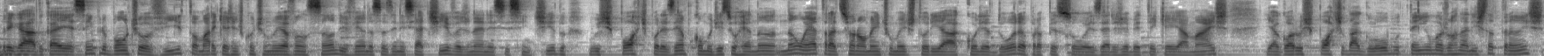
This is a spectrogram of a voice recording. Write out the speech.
Obrigado, Caê. Sempre bom te ouvir. Tomara que a gente continue avançando e vendo essas iniciativas né, nesse sentido. O esporte, por exemplo, como disse o Renan, não é tradicionalmente uma editoria acolhedora para pessoas LGBTQIA. E agora o esporte da Globo tem uma jornalista trans,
